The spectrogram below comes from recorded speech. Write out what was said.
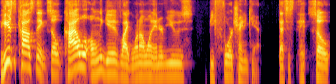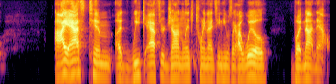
Here's the Kyle's thing. So Kyle will only give like one-on-one interviews before training camp. That's just so. I asked him a week after John Lynch 2019. He was like, "I will, but not now,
